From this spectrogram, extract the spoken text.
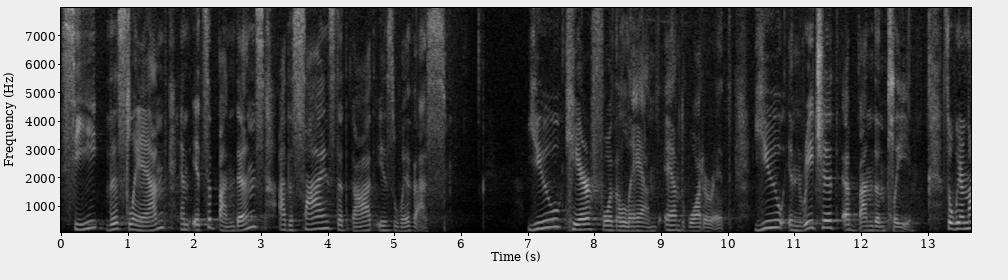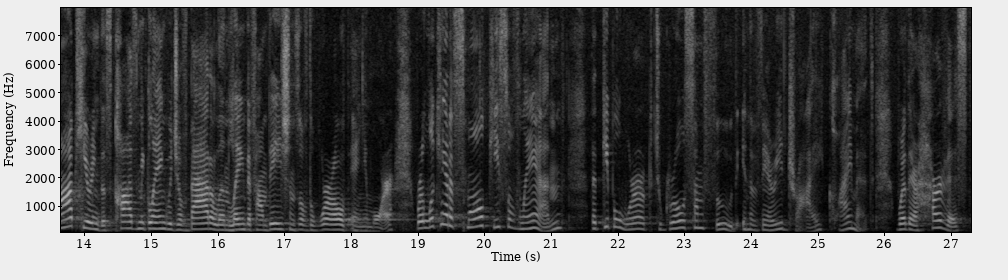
See, this land and its abundance are the signs that God is with us. You care for the land and water it. You enrich it abundantly. So we're not hearing this cosmic language of battle and laying the foundations of the world anymore. We're looking at a small piece of land that people work to grow some food in a very dry climate where their harvest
